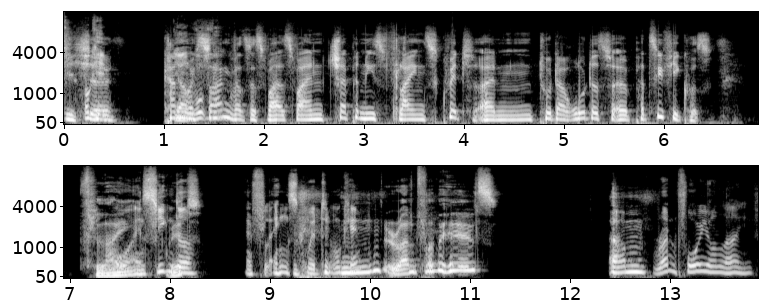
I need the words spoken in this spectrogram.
ich Okay. äh, kann Ja, euch sagen, was es war. Es war ein Japanese Flying Squid, ein Totaro des äh, Pazifikus. Flying Oh, ein fliegender- Squid. Ein Flying Squid, okay. Run for the hills. Ähm, Run for your life.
